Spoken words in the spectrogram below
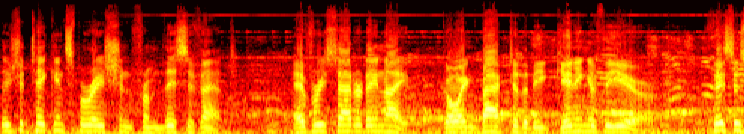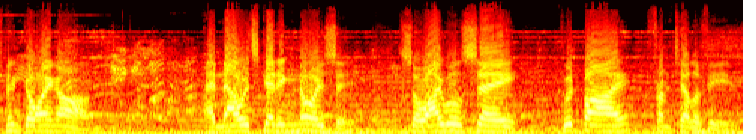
they should take inspiration from this event. Every Saturday night, going back to the beginning of the year, this has been going on. And now it's getting noisy. So I will say goodbye from Tel Aviv.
